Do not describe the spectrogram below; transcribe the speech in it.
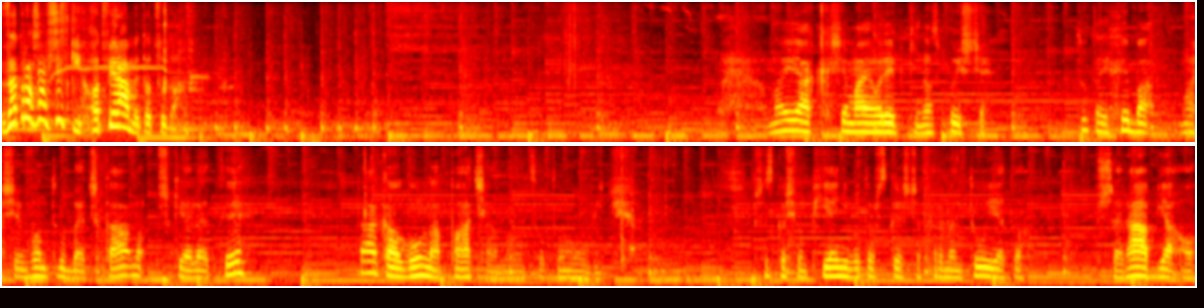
zapraszam wszystkich, otwieramy to cudo. No i jak się mają rybki, no spójrzcie. Tutaj chyba ma się wątróbeczka, no szkielety. Taka ogólna pacia, no co tu mówić. Wszystko się pieni, bo to wszystko jeszcze fermentuje, to przerabia. O,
